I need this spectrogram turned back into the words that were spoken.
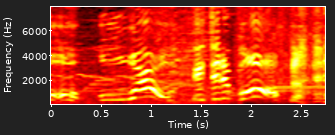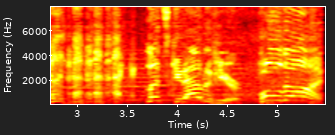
oh, wow! It didn't pop! Let's get out of here. Hold on.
